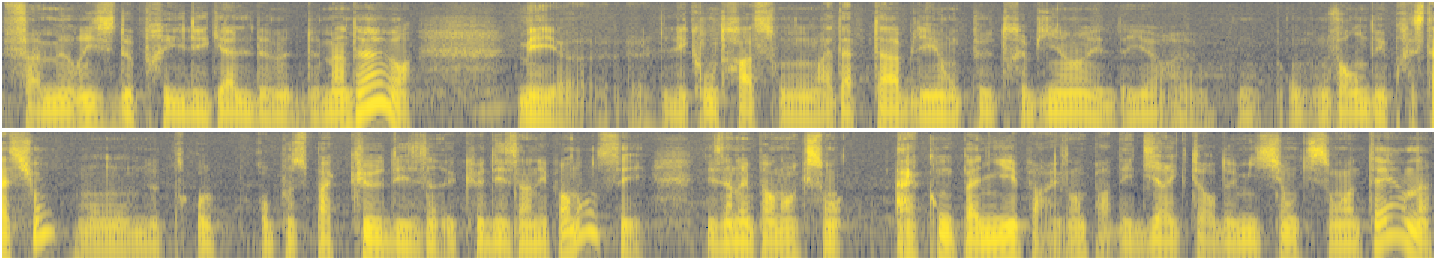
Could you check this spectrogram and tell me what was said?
fameux risque de prix illégal de, main-d'œuvre, mais euh, les contrats sont adaptables et on peut très bien, et d'ailleurs, euh, on, vend des prestations. On ne propose pas que des, que des indépendants, c'est des indépendants qui sont accompagnés, par exemple, par des directeurs de mission qui sont internes.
